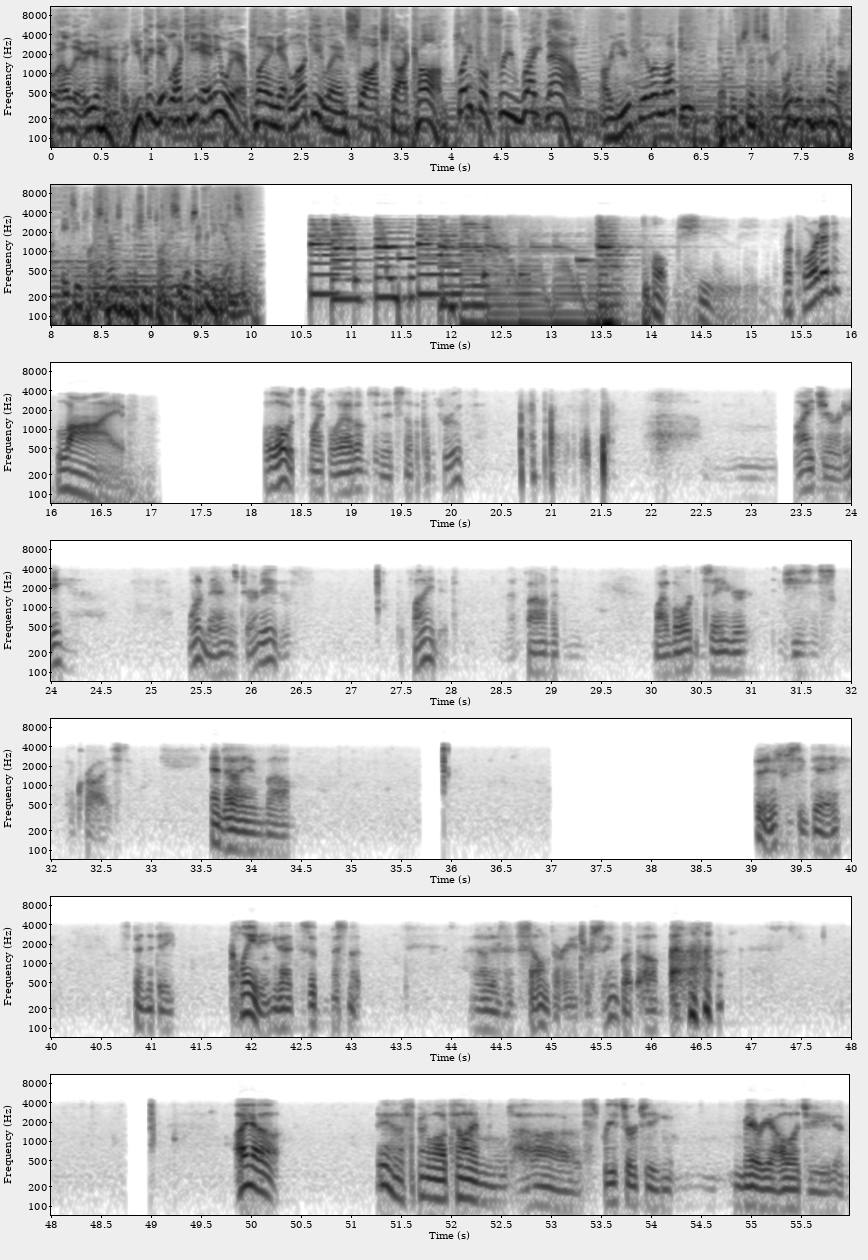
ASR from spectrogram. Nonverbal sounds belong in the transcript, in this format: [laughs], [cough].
Well, there you have it. You can get lucky anywhere playing at LuckyLandSlots.com. Play for free right now. Are you feeling lucky? No purchase necessary. Void where prohibited by law. 18 plus. Terms and conditions apply. See website for details. Talk shoes. Recorded live. Hello, it's Michael Adams, and it's nothing but the truth. My journey, one man's journey, is to find it. I found it in my Lord and Savior, Jesus the Christ. And I am. Um, been an interesting day. Spend the day cleaning. That's, that's not. That doesn't sound very interesting, but um, [laughs] I uh yeah, spent a lot of time uh researching Mariology and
